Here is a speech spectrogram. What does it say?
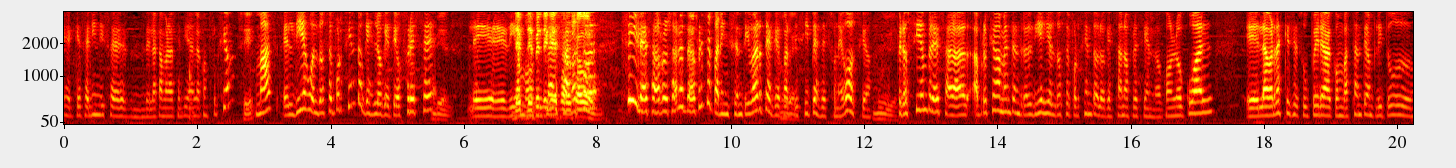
eh, que es el índice de la Cámara Argentina de la Construcción, Sí. más el 10 o el 12%, que es lo que te ofrece, Bien. Eh, digamos, depende qué desarrolladora. desarrolladora. Sí, la desarrolladora te lo ofrece para incentivarte a que participes de su negocio. Pero siempre es a- aproximadamente entre el 10 y el 12% lo que están ofreciendo, con lo cual eh, la verdad es que se supera con bastante amplitud,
